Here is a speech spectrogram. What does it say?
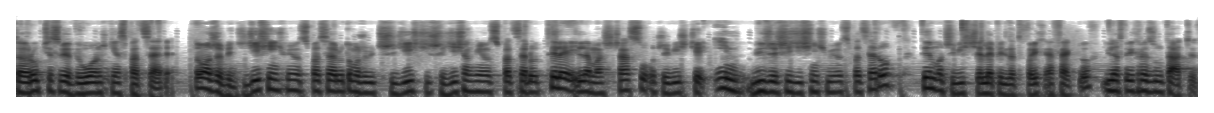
to róbcie sobie wyłącznie spacery. To może być 10 minut spaceru, to może być 30-60 minut spaceru, tyle ile masz czasu. Oczywiście im bliżej 60 minut spaceru, tym oczywiście lepiej dla Twoich efektów i dla Twoich rezultatów.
